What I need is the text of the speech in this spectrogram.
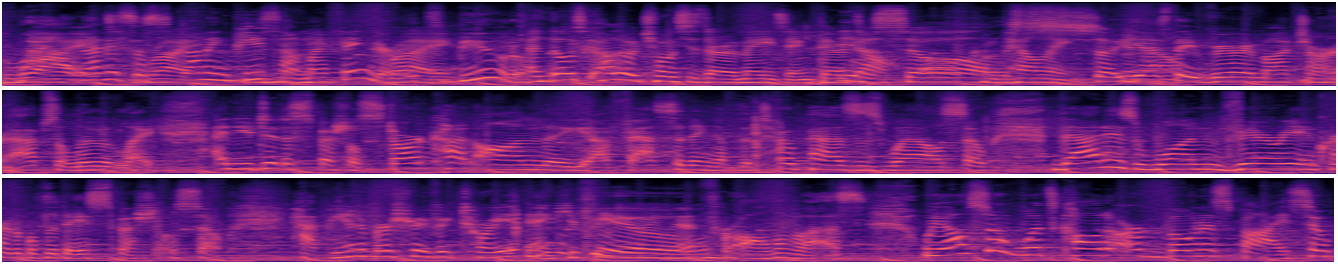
wow, that is a stunning piece mm -hmm. on my finger. It's beautiful. And those color choices are amazing. They're yeah. just so oh, compelling. So yes, know? they very much are, mm-hmm. absolutely. And you did a special star cut on the uh, faceting of the topaz as well. So that is one very incredible today's special. So happy anniversary, Victoria. Thank, Thank you for you. doing that for all of us. We also have what's called our bonus buy. So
